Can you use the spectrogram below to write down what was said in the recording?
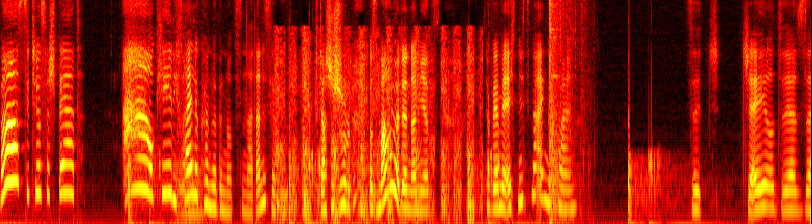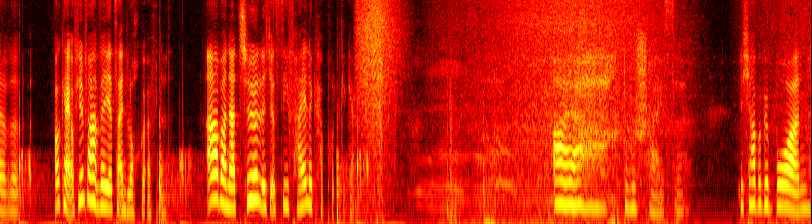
Was? Die Tür ist versperrt. Ah, okay, die Pfeile können wir benutzen. Na, dann ist ja gut. Ich dachte schon, was machen wir denn dann jetzt? Da wäre mir echt nichts mehr eingefallen. The jail, the, the, Okay, auf jeden Fall haben wir jetzt ein Loch geöffnet. Aber natürlich ist die Pfeile kaputt gegangen. Ach, du Scheiße. Ich habe geboren.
